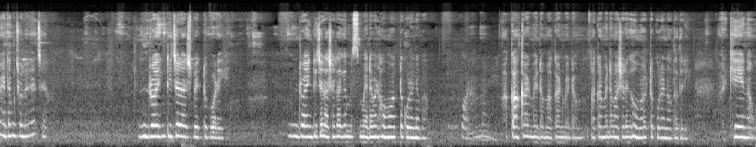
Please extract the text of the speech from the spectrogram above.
ম্যাডাম চলে গেছে? ড্রয়িং টিচার আসবে একটু পরেই। ড্রয়িং টিচার আসার আগে ম্যাডামের হোমওয়ার্কটা করে নেবা। আঁকা- আঁকার ম্যাডাম আঁকার ম্যাডাম আঁকার ম্যাডাম আসার আগে হোমওয়ার্কটা করে নাও তাড়াতাড়ি। আর খেয়ে নাও।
